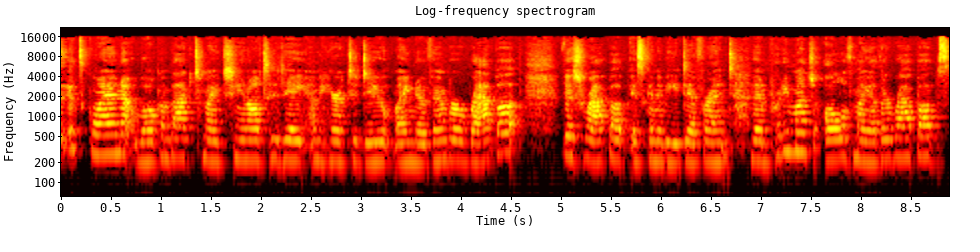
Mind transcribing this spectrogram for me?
it's Gwen. Welcome back to my channel. Today I'm here to do my November wrap up. This wrap up is going to be different than pretty much all of my other wrap ups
